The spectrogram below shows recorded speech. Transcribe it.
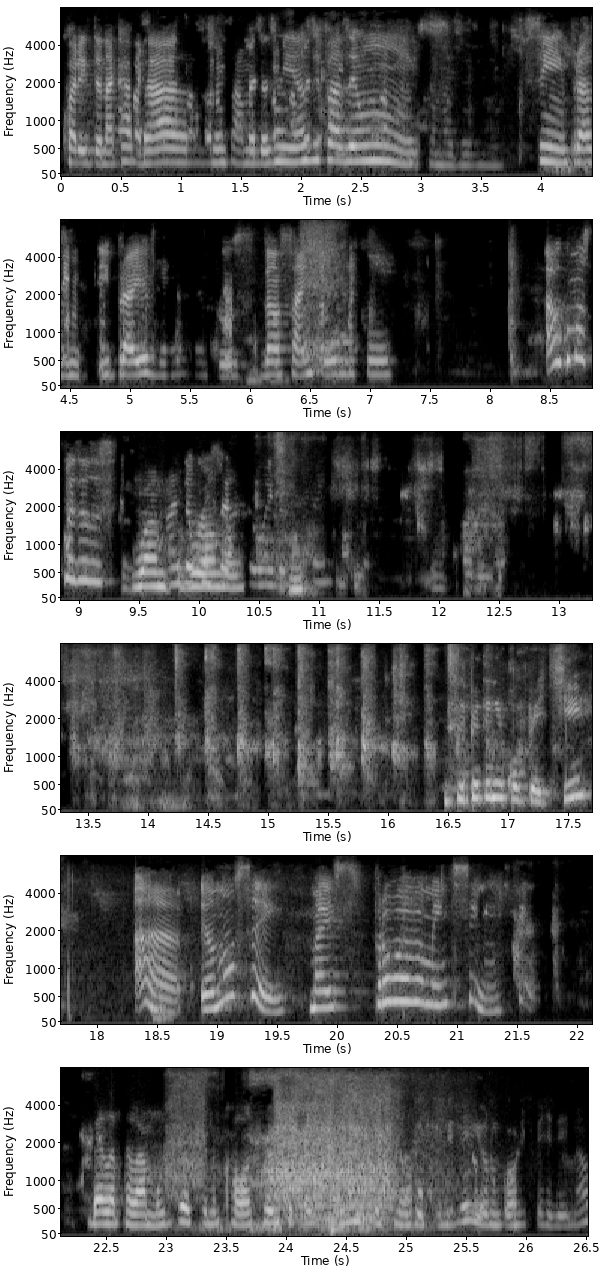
quarentena acabar, juntar mais as meninas e fazer uns. Sim, pra, ir pra eventos, dançar em público. Algumas coisas assim. One, Mas eu confesso que eu ainda não pensei. Vocês pretendem competir? Ah, eu não sei, mas provavelmente sim. Bela, pelo amor de Deus, você não coloca competição, não, porque senão eu vou perder. Eu não gosto de perder, não.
